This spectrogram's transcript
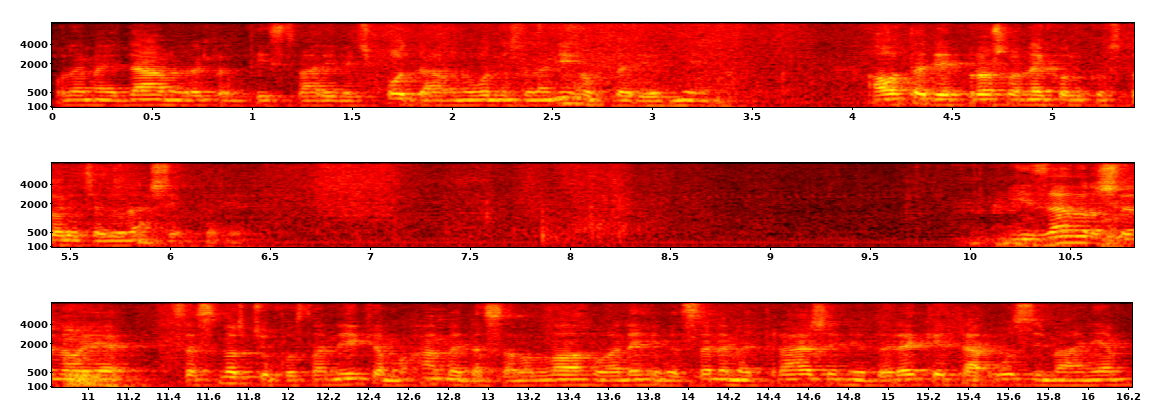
Ulema je davno rekla da ti stvari već odavno u odnosu na njihov period nema. A od tada je prošlo nekoliko stoljeća do našeg perioda. I završeno je sa smrću poslanika Muhammeda sallallahu alejhi ve selleme traženje bereketa uzimanjem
